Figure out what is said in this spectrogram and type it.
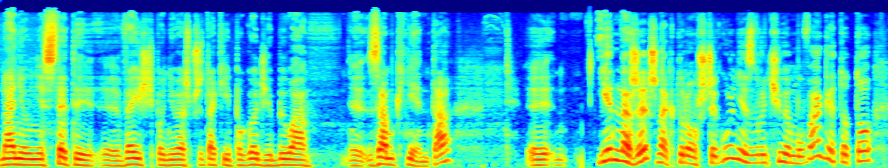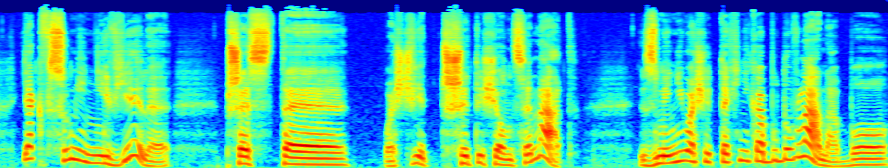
na nią niestety e, wejść, ponieważ przy takiej pogodzie była e, zamknięta. Jedna rzecz, na którą szczególnie zwróciłem uwagę, to to, jak w sumie niewiele przez te właściwie 3000 lat zmieniła się technika budowlana, bo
